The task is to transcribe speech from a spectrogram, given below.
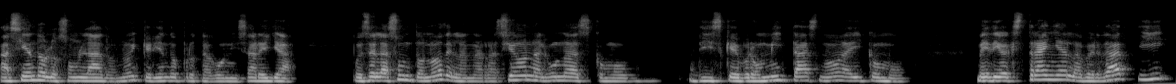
haciéndolos a un lado, ¿no? Y queriendo protagonizar ella, pues el asunto, ¿no? De la narración, algunas como disque bromitas, ¿no? Ahí como medio extraña, la verdad, y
